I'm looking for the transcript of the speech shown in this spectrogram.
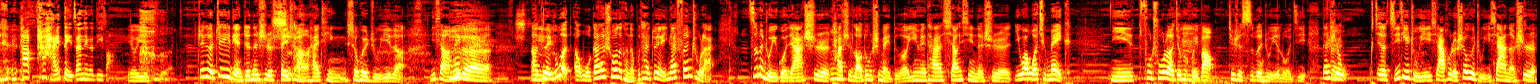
他他还得在那个地方。有意思。这个这一点真的是非 是常还挺社会主义的。你想那个啊，对，如果呃我刚才说的可能不太对，应该分出来。资本主义国家是它是劳动是美德，因为它相信的是 you are what you make，你付出了就会回报，这是资本主义的逻辑。但是呃，集体主义下或者社会主义下呢，是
